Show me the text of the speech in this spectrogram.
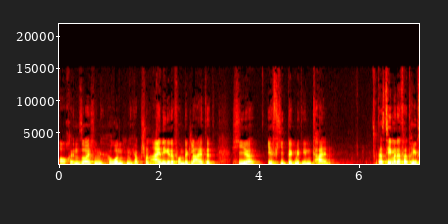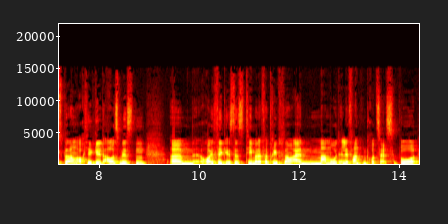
auch in solchen Runden, ich habe schon einige davon begleitet, hier ihr Feedback mit Ihnen teilen. Das Thema der Vertriebsplanung, auch hier gilt Ausmisten. Ähm, häufig ist das Thema der Vertriebsplanung ein Mammut-Elefantenprozess, wo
